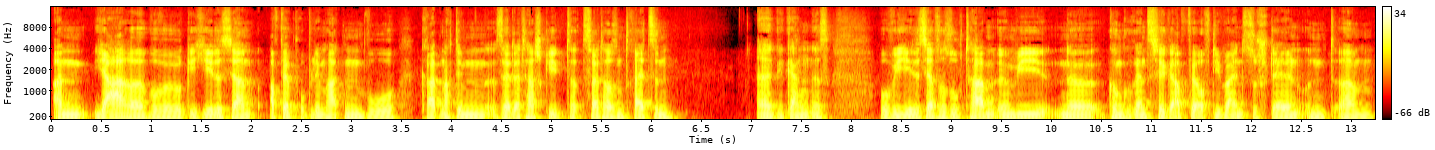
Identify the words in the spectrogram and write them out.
an Jahre, wo wir wirklich jedes Jahr ein Abwehrproblem hatten, wo gerade nachdem Serdar Taschki 2013 äh, gegangen ist, wo wir jedes Jahr versucht haben, irgendwie eine konkurrenzfähige Abwehr auf die Beine zu stellen und ähm,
